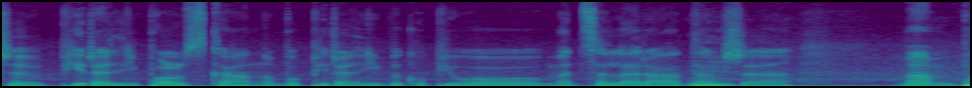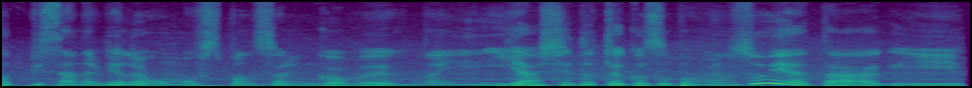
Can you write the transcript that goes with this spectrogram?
czy Pirelli Polska, no bo Pirelli wykupiło Metzelera, Mhm. także mam podpisane wiele umów sponsoringowych, no i ja się do tego zobowiązuję, tak, i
